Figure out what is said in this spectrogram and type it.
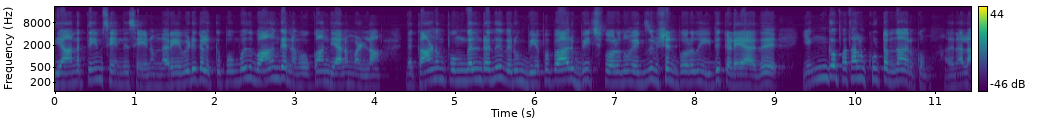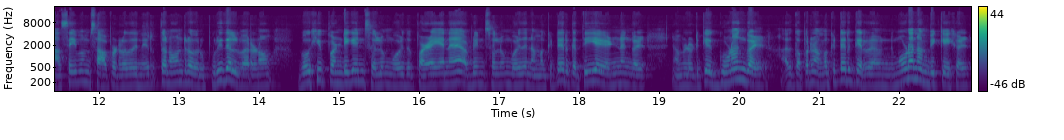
தியானத்தையும் சேர்ந்து செய்யணும். நிறைய வீடுகளுக்கு போகும்போது வாங்க நம்ம உட்காந்து தியானம் பண்ணலாம். இந்த காணும் பொங்கல்ன்றது வெறும் எப்போ பாரு பீச் போகிறதும் எக்ஸிபிஷன் போகிறதும் இது கிடையாது. எங்கே பார்த்தாலும் கூட்டம் தான் இருக்கும். அதனால் அசைவம் சாப்பிட்றது நிறுத்தணுன்ற ஒரு புரிதல் வரணும். போகி பண்டிகைன்னு சொல்லும்பொழுது பழையன அப்படின்னு சொல்லும்பொழுது நம்மக்கிட்ட இருக்க தீய எண்ணங்கள் நம்மளுடைய குணங்கள் அதுக்கப்புறம் நம்மக்கிட்ட இருக்கிற மூடநம்பிக்கைகள்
